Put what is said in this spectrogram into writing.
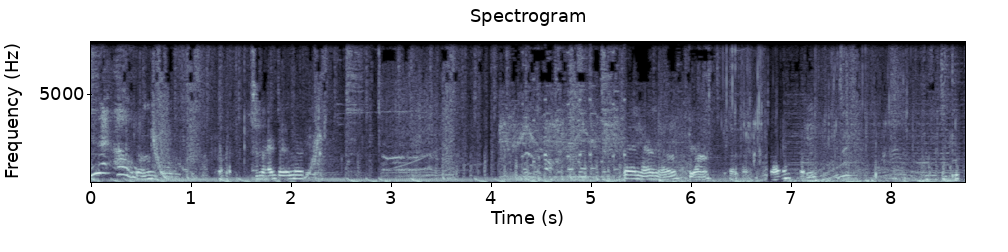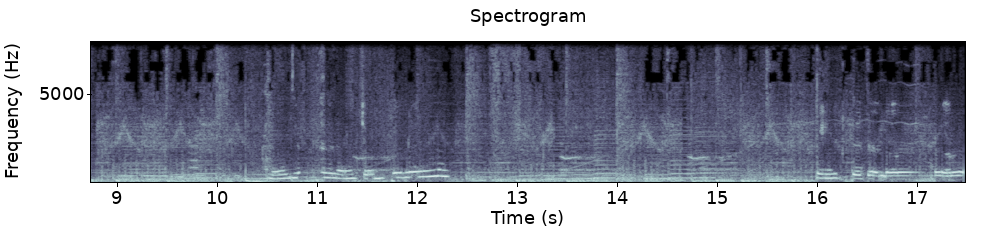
No! yeah. Things little, little,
